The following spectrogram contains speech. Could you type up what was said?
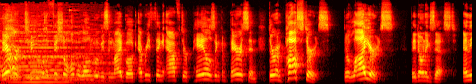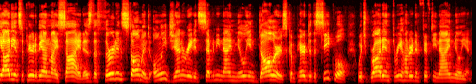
There are two official Home Alone movies in my book. Everything after pales in comparison. They're imposters. They're liars. They don't exist. And the audience appear to be on my side, as the third installment only generated $79 million compared to the sequel, which brought in 359 million.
